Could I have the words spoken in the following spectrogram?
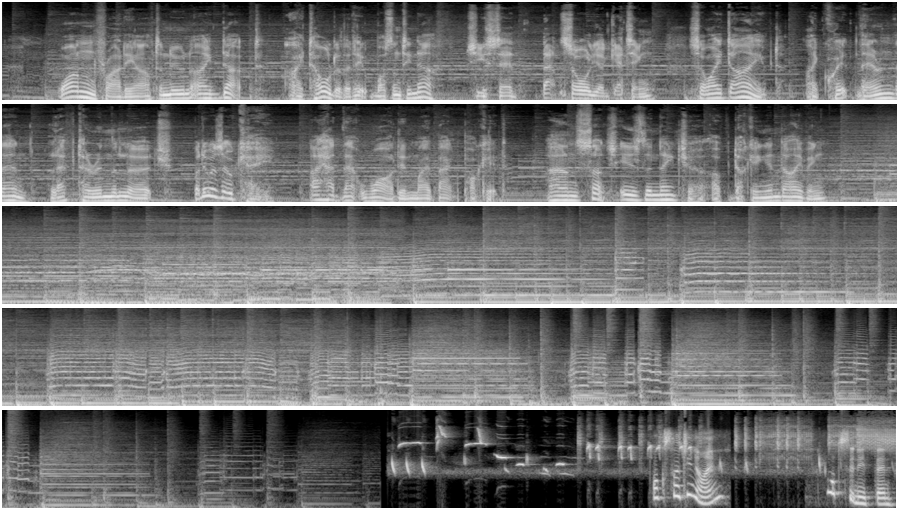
One Friday afternoon, I ducked. I told her that it wasn't enough. She said, That's all you're getting. So I dived. I quit there and then, left her in the lurch, but it was okay. I had that wad in my back pocket. And such is the nature of ducking and diving. Box 39? What's in it then?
